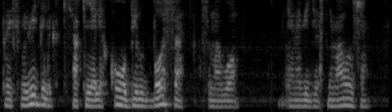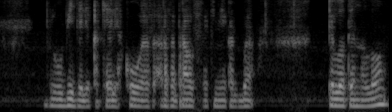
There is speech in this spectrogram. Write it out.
То есть вы видели, как, как я легко убил босса самого. Я на видео снимал уже. Вы увидели, как я легко раз разобрался с этими как бы пилоты НЛО.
